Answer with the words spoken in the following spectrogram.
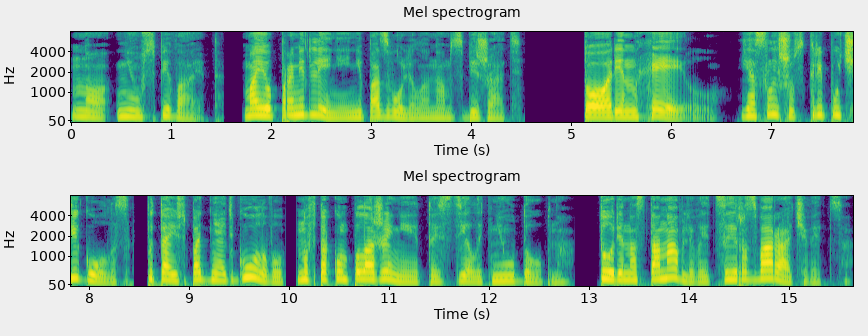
но не успевает. Мое промедление не позволило нам сбежать. «Торин Хейл!» Я слышу скрипучий голос, пытаюсь поднять голову, но в таком положении это сделать неудобно. Торин останавливается и разворачивается.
